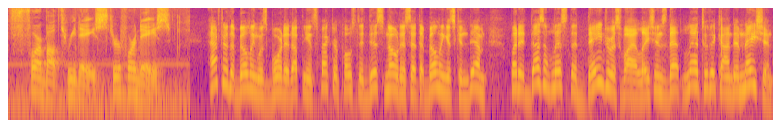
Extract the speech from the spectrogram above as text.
for about three days, three or four days. After the building was boarded up, the inspector posted this notice that the building is condemned, but it doesn't list the dangerous violations that led to the condemnation.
